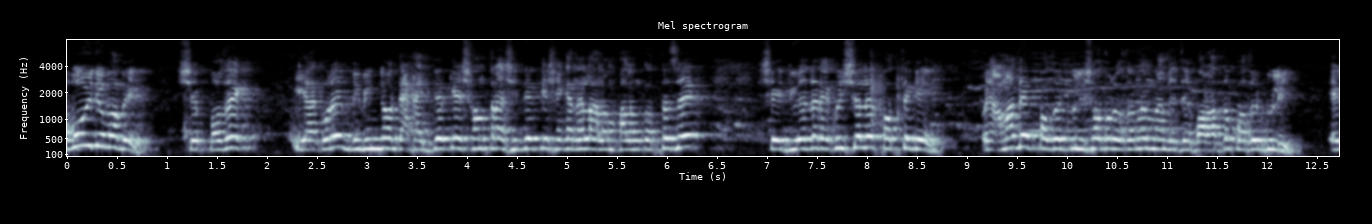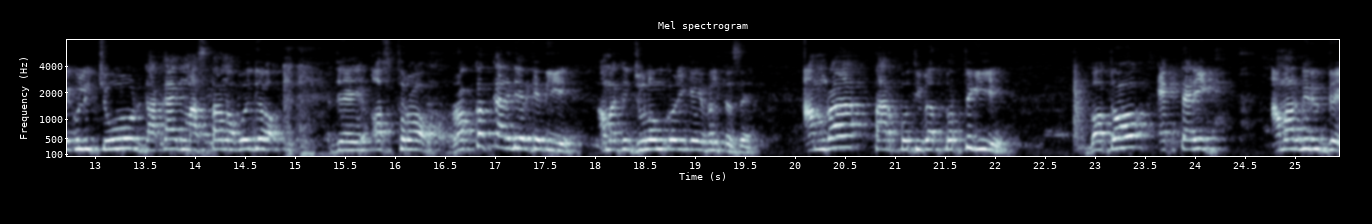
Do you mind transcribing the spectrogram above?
অবৈধভাবে সে প্রজেক্ট ইয়া করে বিভিন্ন ডাকাতদেরকে, সন্ত্রাসীদেরকে সেখানে লালন পালন করতেছে। সেই দুই হাজার একুশ সালের পর থেকে ওই আমাদের প্রজেক্টগুলি সতেরো জনের নামে যে বরাদ্দ প্রজেক্টগুলি এগুলি চোর, ডাকাত, মাস্তান, অবৈধ যে অস্ত্র রক্ষককারীদেরকে দিয়ে আমাকে জুলম করে কে ফেলতেছে। আমরা তার প্রতিবাদ করতে গিয়ে গত এক তারিখ আমার বিরুদ্ধে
